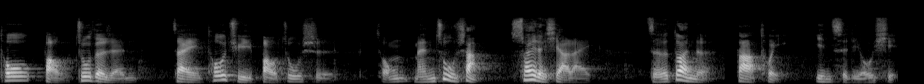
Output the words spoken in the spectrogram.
偷宝珠的人在偷取宝珠时，从门柱上摔了下来，折断了大腿，因此流血。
